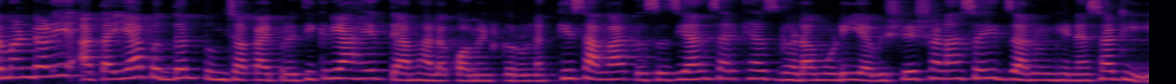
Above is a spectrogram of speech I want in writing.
तर मंडळी आता याबद्दल तुमच्या काय प्रतिक्रिया आहेत त्या आम्हाला कॉमेंट करून नक्की सांगा. तसंच यांसारख्याच घडामोडी या विश्लेषणासहित जाणून घेण्यासाठी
